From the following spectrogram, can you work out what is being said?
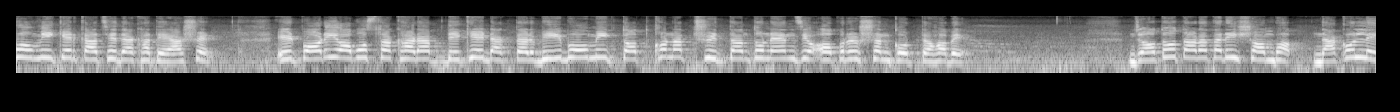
ভৌমিকের কাছে দেখাতে আসেন। এরপরই অবস্থা খারাপ দেখে ডাক্তার ভি ভৌমিক তৎক্ষণাৎ সিদ্ধান্ত নেন যে অপারেশন করতে হবে। যত তাড়াতাড়ি সম্ভব, না করলে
